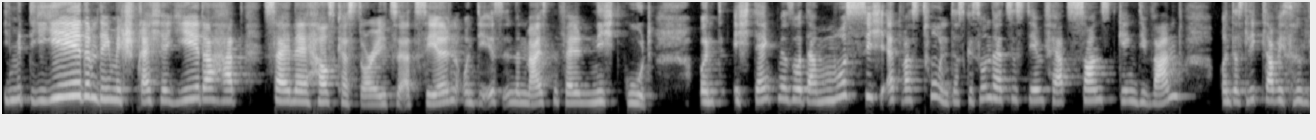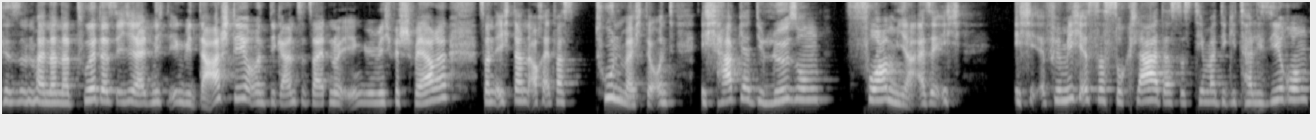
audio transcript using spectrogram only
Mit jedem, dem ich spreche, jeder hat seine Healthcare Story zu erzählen und die ist in den meisten Fällen nicht gut. Und ich denke mir so, da muss sich etwas tun. Das Gesundheitssystem fährt sonst gegen die Wand und das liegt, glaube ich, so ein bisschen in meiner Natur, dass ich halt nicht irgendwie dastehe und die ganze Zeit nur irgendwie mich beschwere, sondern ich dann auch etwas tun möchte. Und ich habe ja die Lösung vor mir. Also ich, ich, für mich ist das so klar, dass das Thema Digitalisierung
